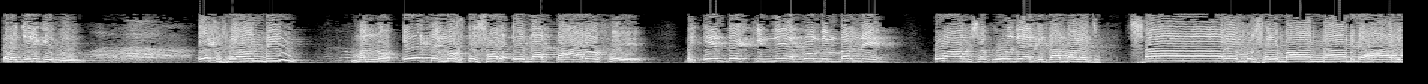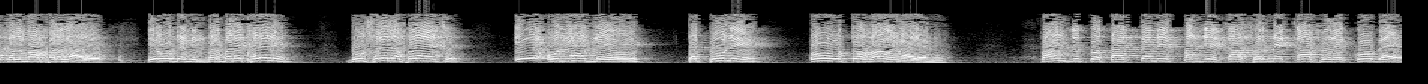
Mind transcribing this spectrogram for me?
توجہ نہیں کی ایک فراؤن کی منو یہ تو مختصر یہ تعارف ہے بھائی یہ کن اگوں ممبر نے وہ آپ سکول دیا کتابوں میں سارے مسلمان نام نہاد کلمہ پڑھنے والے یہ وہ ممبر بڑے کھڑے نے دوسرے لفظ یہ انہوں دے ٹٹو نے وہ اتو واہن والے نے پنج تو طاقت نے، پنجے کافر نے، کافر ایک ہو گئے۔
